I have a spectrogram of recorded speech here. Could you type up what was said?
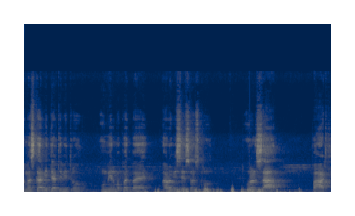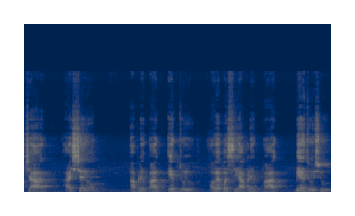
નમસ્કાર વિદ્યાર્થી મિત્રો, હું મીર મફતભાઈ, મારો વિષય સંસ્કૃત, ધોરણ સાત, પાઠ ચાર હાસ્યયોગ આપણે ભાગ એક જોયો. હવે પછી આપણે ભાગ બે જોઈશું.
